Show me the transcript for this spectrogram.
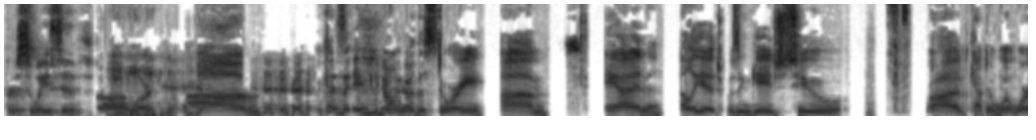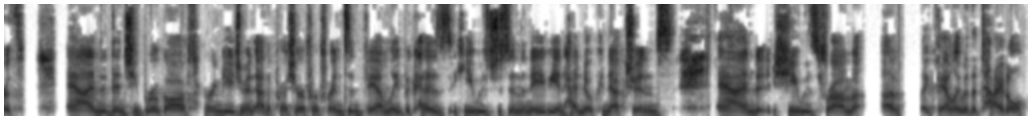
persuasive? Oh, Lord. um, because if you don't know the story, um, Anne Elliot was engaged to uh, Captain Wentworth. And then she broke off her engagement at the pressure of her friends and family because he was just in the Navy and had no connections. And she was from a like family with a title.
